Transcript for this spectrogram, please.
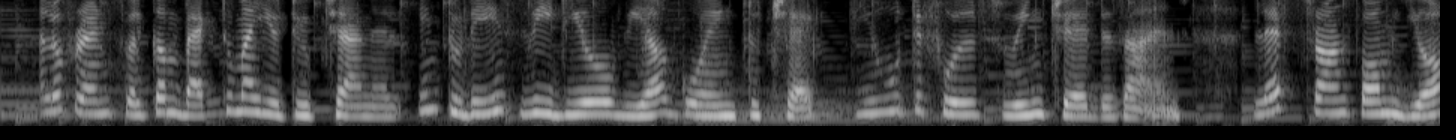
Hello friends, welcome back to my YouTube channel. In today's video, we are going to check beautiful swing chair designs. Let's transform your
